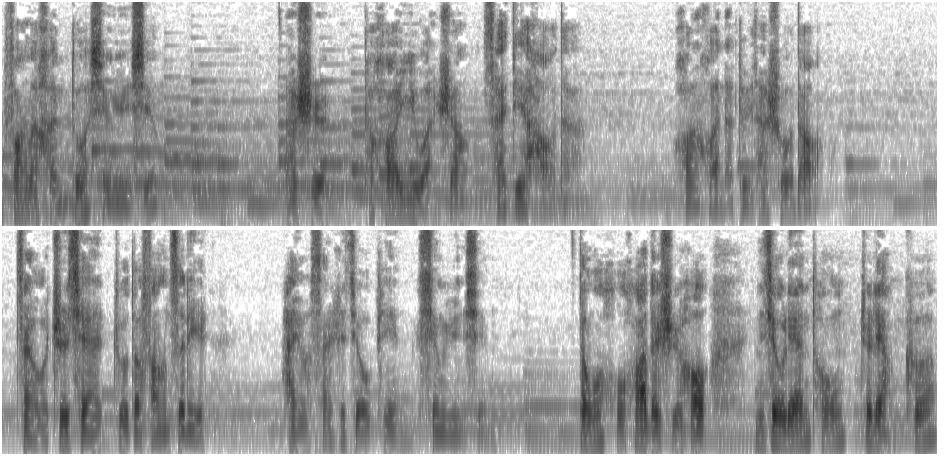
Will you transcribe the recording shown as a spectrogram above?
放了很多幸运星。那是他花一晚上才叠好的。缓缓地对他说道：“在我之前住的房子里，还有三十九瓶幸运星。等我火化的时候，你就连同这两颗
